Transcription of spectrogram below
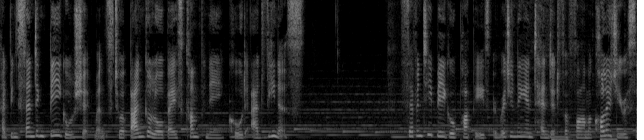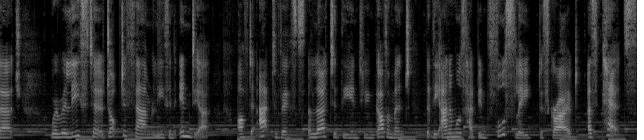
had been sending beagle shipments to a Bangalore based company called Advinus. 70 beagle puppies, originally intended for pharmacology research, were released to adoptive families in India after activists alerted the Indian government that the animals had been falsely described as pets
